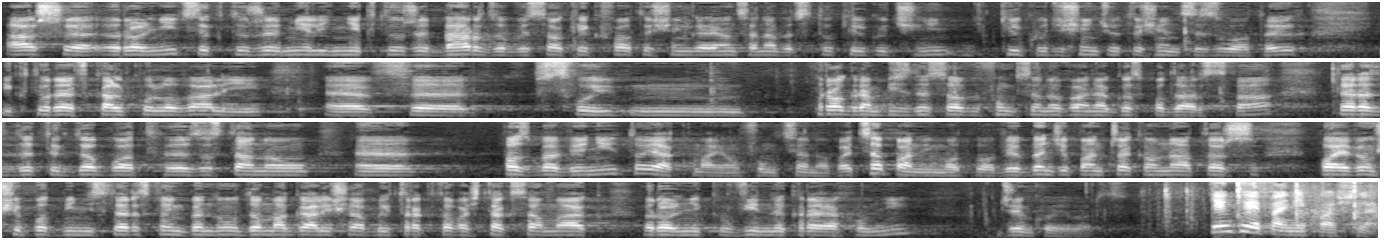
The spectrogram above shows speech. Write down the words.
aż e, rolnicy, którzy mieli niektórzy bardzo wysokie kwoty sięgające nawet stu kilkudziesięciu tysięcy złotych i które wkalkulowali w w swój mm, program biznesowy funkcjonowania gospodarstwa. Teraz, gdy tych dopłat e, zostaną e, pozbawieni, to jak mają funkcjonować? Co pan im odpowie? Będzie pan czekał na to, aż pojawią się pod ministerstwem i będą domagali się, aby ich traktować tak samo jak rolników w innych krajach Unii? Dziękuję bardzo. Dziękuję, panie pośle.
